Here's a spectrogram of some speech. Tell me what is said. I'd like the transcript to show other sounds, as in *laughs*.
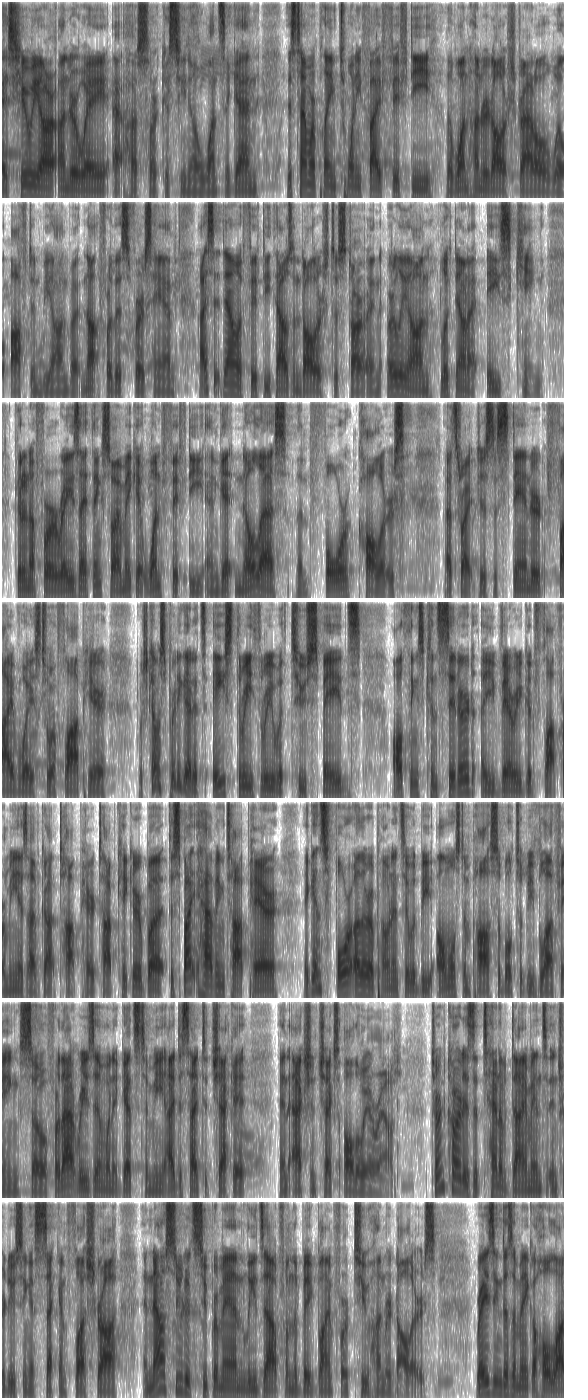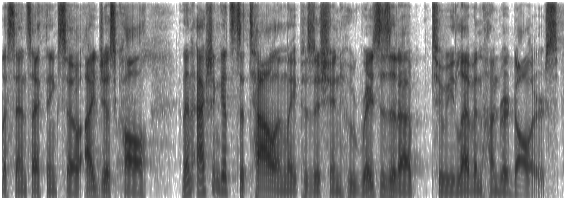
Guys, here we are underway at Hustler Casino once again. This time we're playing 2550. The $100 straddle will often be on, but not for this first hand. I sit down with $50,000 to start, and early on, look down at Ace King. Good enough for a raise, I think, so I make it 150 and get no less than four callers. That's right, just a standard five ways to a flop here, which comes pretty good. It's Ace 3-3 with two spades. All things considered, a very good flop for me as I've got top pair, top kicker, but despite having top pair, against four other opponents, it would be almost impossible to be bluffing. So for that reason, when it gets to me, I decide to check it and action checks all the way around. Turn card is a 10 of diamonds, introducing a second flush draw, and now suited Superman leads out from the big blind for $200. Raising doesn't make a whole lot of sense, I think, so I just call. And then action gets to Tal in late position, who raises it up to $1,100.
